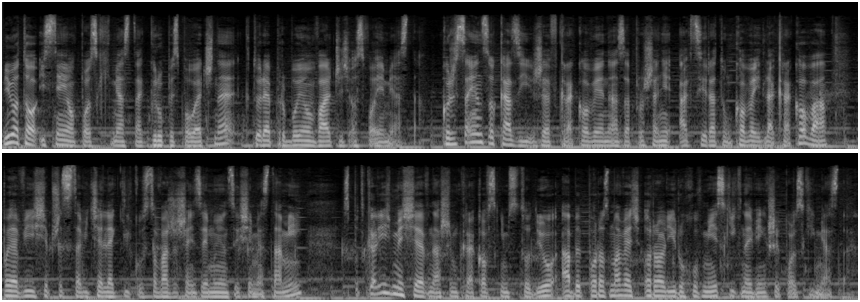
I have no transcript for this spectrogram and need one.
Mimo to istnieją w polskich miastach grupy społeczne, które próbują walczyć o swoje miasta. Korzystając z okazji, że w Krakowie na zaproszenie akcji ratunkowej dla Krakowa pojawili się przedstawiciele kilku stowarzyszeń zajmujących się miastami, spotkaliśmy się w naszym krakowskim studiu, aby porozmawiać o roli ruchów miejskich największych polskich miastach.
